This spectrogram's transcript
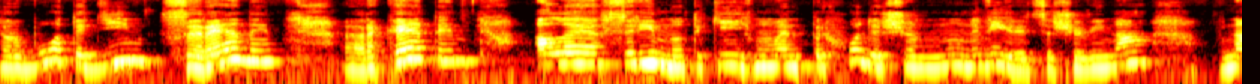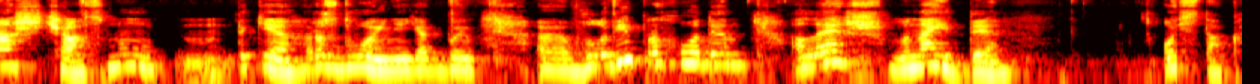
робота, дім, сирени, ракети. Але все рівно такий момент приходить, що ну, не віриться, що війна в наш час. Ну, таке роздвоєння якби е, в голові проходить, але ж вона йде. Ось так.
